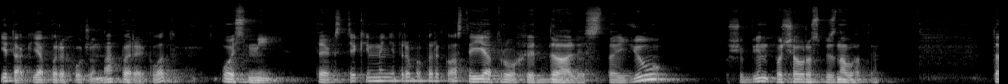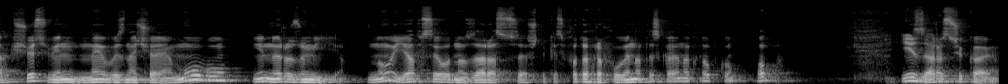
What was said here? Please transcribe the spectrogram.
І так, я переходжу на переклад. Ось мій текст, який мені треба перекласти. Я трохи далі стаю, щоб він почав розпізнавати. Так, щось він не визначає мову і не розуміє. Ну, я все одно зараз все ж таки сфотографую, натискаю на кнопку. Оп. І зараз чекаю.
